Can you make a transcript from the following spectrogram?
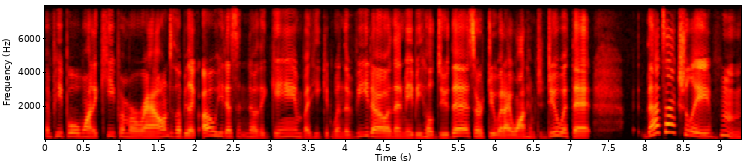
and people will want to keep him around. They'll be like, oh, he doesn't know the game, but he could win the veto, and then maybe he'll do this or do what I want him to do with it. That's actually, hmm,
